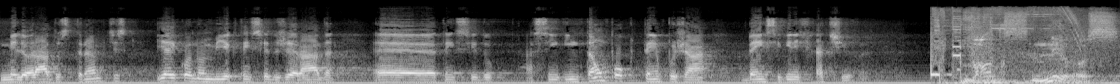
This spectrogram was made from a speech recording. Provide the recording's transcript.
melhorado os trâmites e a economia que tem sido gerada é, tem sido, assim, em tão pouco tempo já, bem significativa. Vox News.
